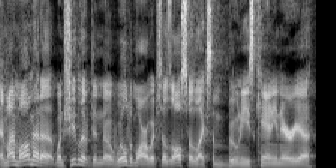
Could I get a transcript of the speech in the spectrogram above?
And my mom had a when she lived in uh, Wildomar, which was also like some boonies canyon area.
